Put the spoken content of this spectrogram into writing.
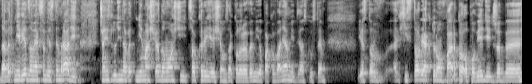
nawet nie wiedzą, jak sobie z tym radzić. Część ludzi nawet nie ma świadomości, co kryje się za kolorowymi opakowaniami, w związku z tym jest to historia, którą warto opowiedzieć, żeby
